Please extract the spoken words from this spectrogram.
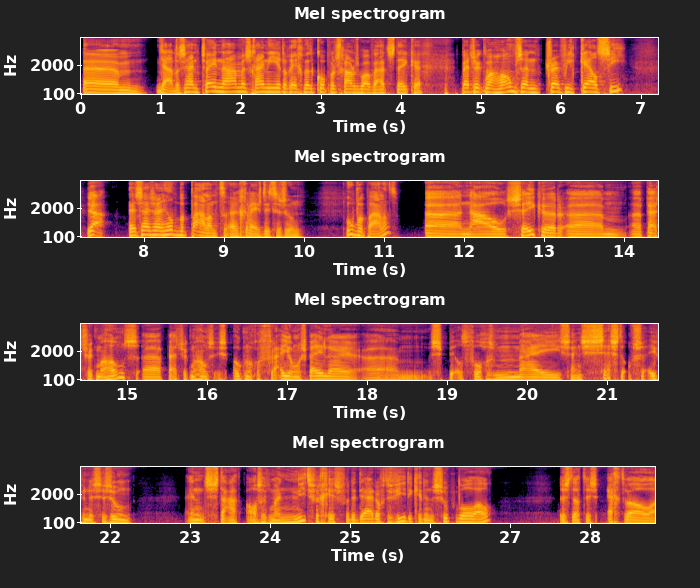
Ehm, ja, er zijn twee namen, schijnen hier toch echt met de kop en schouders bovenuit te steken. Patrick Mahomes en Travis Kelsey. Ja, zij zijn heel bepalend eh, geweest dit seizoen. Hoe bepalend? Eh, nou, zeker ehm, eh, Patrick Mahomes. Eh, Patrick Mahomes is ook nog een vrij jonge speler. Ehm, speelt volgens mij zijn zesde of zevende seizoen. En staat, als ik me niet vergis, voor de derde of de vierde keer in de Super Bowl al. Dus dat is echt wel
